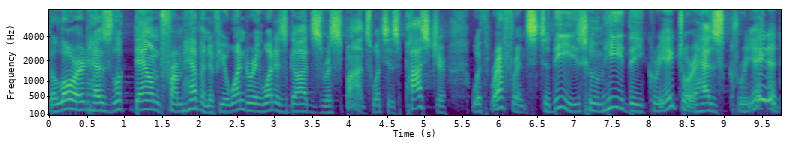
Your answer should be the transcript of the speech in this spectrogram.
The Lord has looked down from heaven. If you're wondering what is God's response, what's his posture with reference to these whom he, the creator, has created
